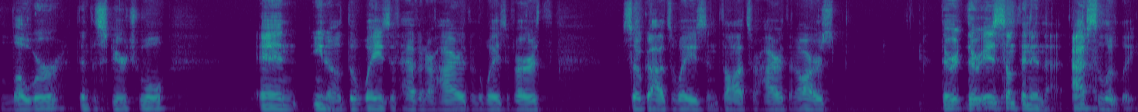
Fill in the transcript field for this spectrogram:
lower than the spiritual, and you know the ways of heaven are higher than the ways of earth. So God's ways and thoughts are higher than ours there there is something in that. Absolutely.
